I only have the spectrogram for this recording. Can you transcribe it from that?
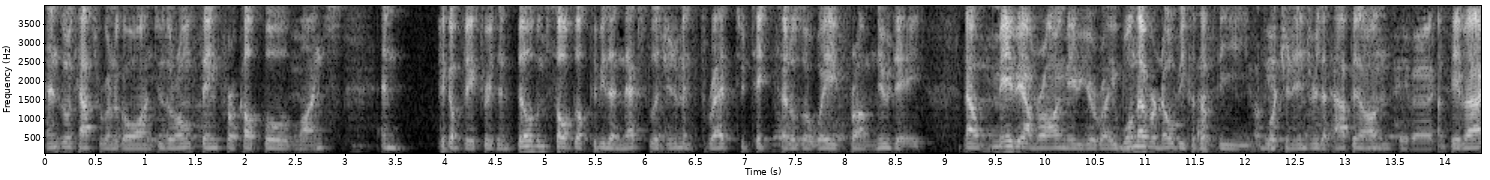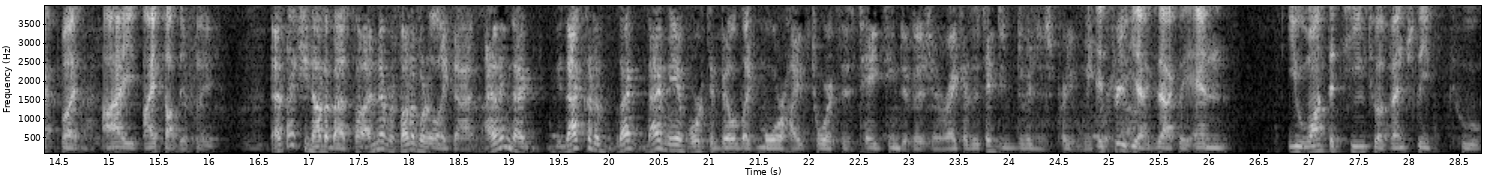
Enzo and Cass were gonna go on do their own thing for a couple of months and pick up victories and build themselves up to be the next legitimate threat to take titles away from New Day. Now maybe I'm wrong. Maybe you're right. We'll never know because of the unfortunate injury that happened on payback. on Payback. But I I thought differently. That's actually not a bad thought. I never thought about it like that. I think that that could have that that may have worked to build like more hype towards this tag team division, right? Because this tag team division is pretty weak. It's right pretty now. yeah, exactly. And you want the team to eventually who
